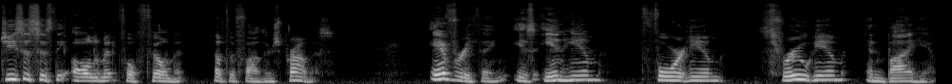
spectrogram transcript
Jesus is the ultimate fulfillment of the Father's promise. Everything is in him, for him, through him, and by him.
